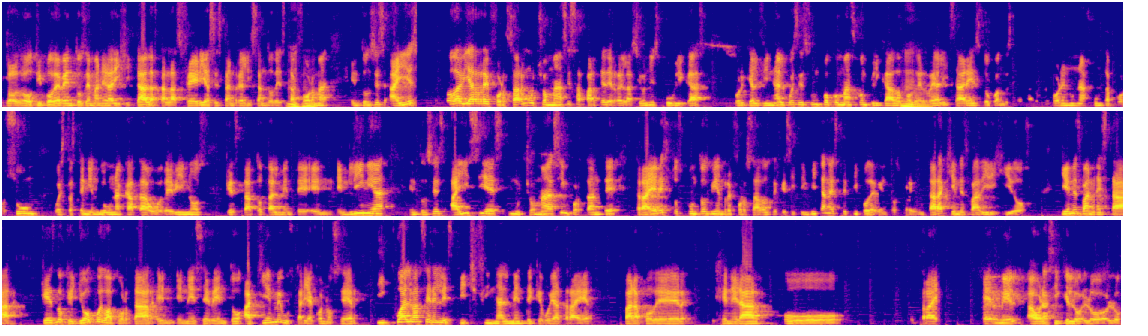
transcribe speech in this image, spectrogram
todo tipo de eventos de manera digital, hasta las ferias se están realizando de esta forma. Entonces ahí es todavía reforzar mucho más esa parte de relaciones públicas, porque al final pues es un poco más complicado poder realizar esto cuando estás a lo mejor en una junta por Zoom o estás teniendo una cata o de vinos que está totalmente en, en línea. Entonces ahí sí es mucho más importante traer estos puntos bien reforzados de que si te invitan a este tipo de eventos, preguntar a quiénes va dirigidos, quiénes van a estar, qué es lo que yo puedo aportar en, ese evento, a quién me gustaría conocer y cuál va a ser el speech finalmente que voy a traer para poder generar o, o traer ahora sí que lo,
